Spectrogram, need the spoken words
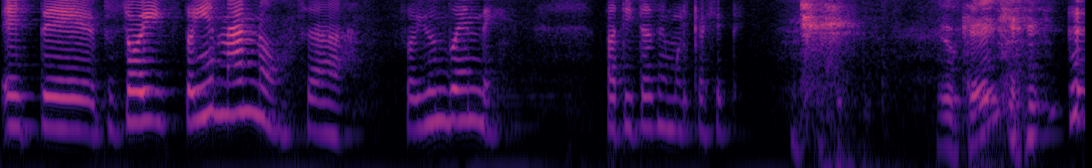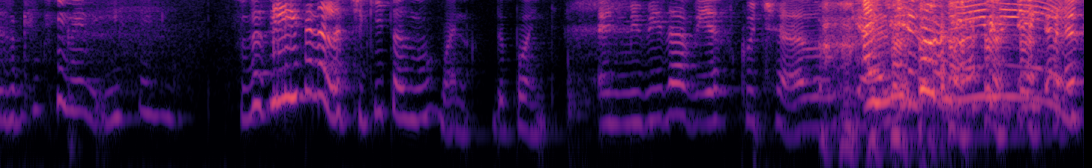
este, pues soy, estoy enano, o sea, soy un duende, patitas de molcajete. ¿Ok? Es que sí me dicen, pues así le dicen a las chiquitas, ¿no? Bueno, the point. En mi vida había escuchado que ¡Hay alguien- muchos memes!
